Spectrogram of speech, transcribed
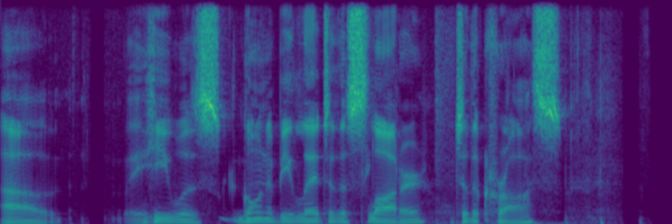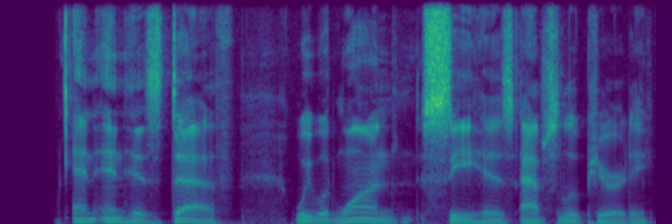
uh, he was going to be led to the slaughter, to the cross, and in his death, we would one see his absolute purity.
